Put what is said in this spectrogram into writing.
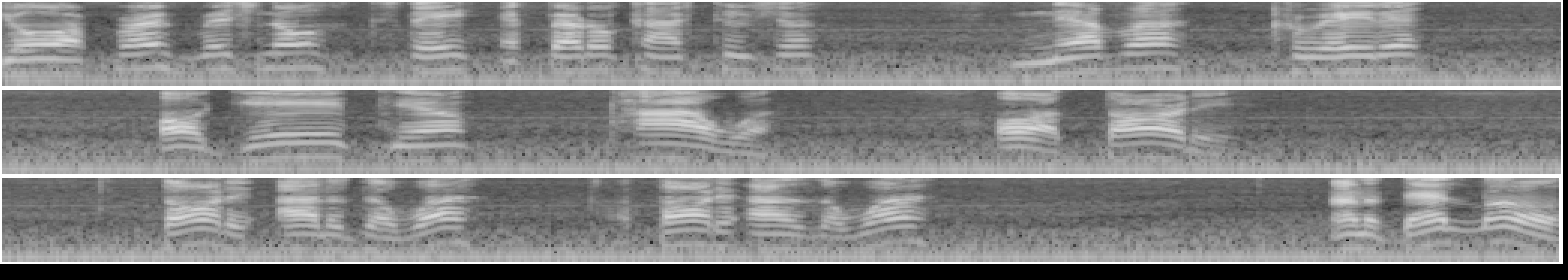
your first original state and federal constitution never created or gave them power or authority. Authority out of the what? Authority out of the what? Under that law.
